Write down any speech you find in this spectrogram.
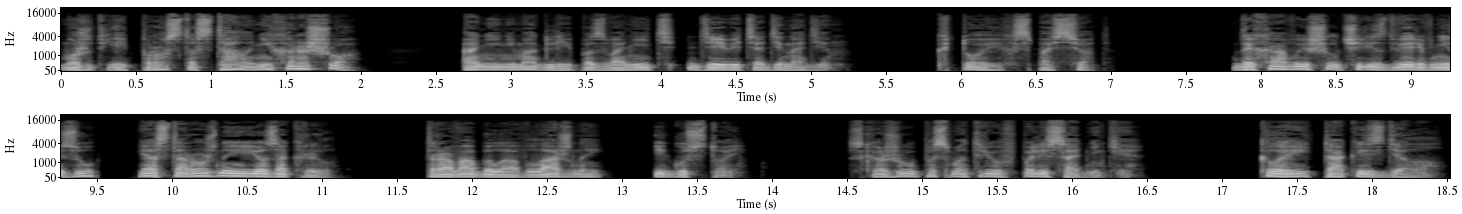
Может, ей просто стало нехорошо. Они не могли позвонить 911. Кто их спасет? ДХ вышел через дверь внизу и осторожно ее закрыл. Трава была влажной и густой. Скажу, посмотрю в палисаднике. Клей так и сделал.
